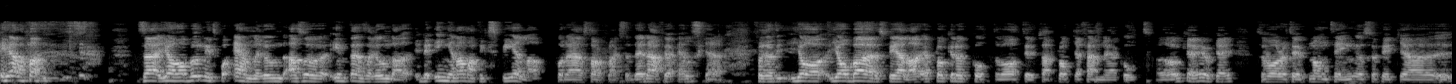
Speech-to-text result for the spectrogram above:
i alla fall. Så här, jag har vunnit på en runda, alltså inte ens en runda. Det, ingen annan fick spela på det här Starfluxet. Det är därför jag älskar det. För att jag, jag började spela, jag plockade upp kort och var typ så här, plocka fem nya kort. Okej, okej. Så var det typ någonting och så fick jag eh,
